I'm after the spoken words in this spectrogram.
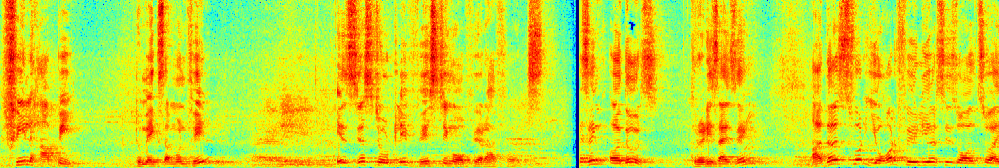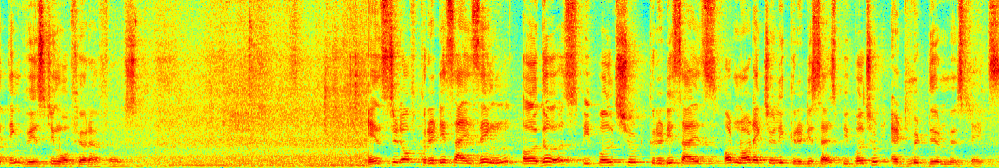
feel happy. To make someone feel is just totally wasting of your efforts. Criticizing others. Criticizing others for your failures is also i think wasting of your efforts. Instead of criticizing others people should criticize or not actually criticize people should admit their mistakes.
